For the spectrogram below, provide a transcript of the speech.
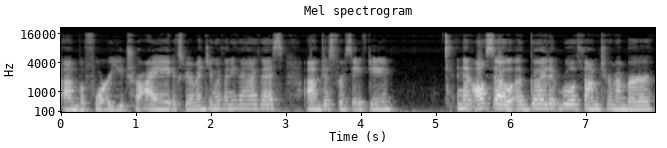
um, before you try experimenting with anything like this, um, just for safety. And then also a good rule of thumb to remember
